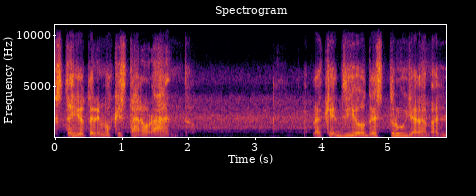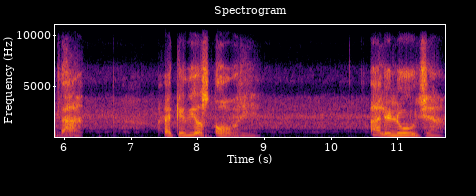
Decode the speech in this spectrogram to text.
Usted y yo tenemos que estar orando para que Dios destruya la maldad, para que Dios obre. Aleluya.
